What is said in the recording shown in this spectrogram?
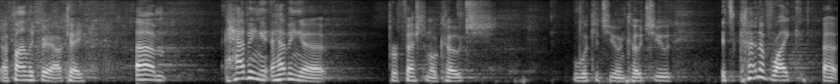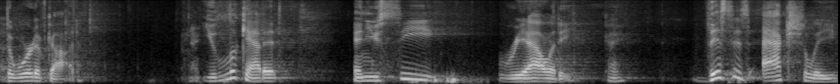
I finally figured out, okay. Um, having, having a professional coach look at you and coach you, it's kind of like uh, the Word of God. You look at it and you see reality, okay? This is actually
